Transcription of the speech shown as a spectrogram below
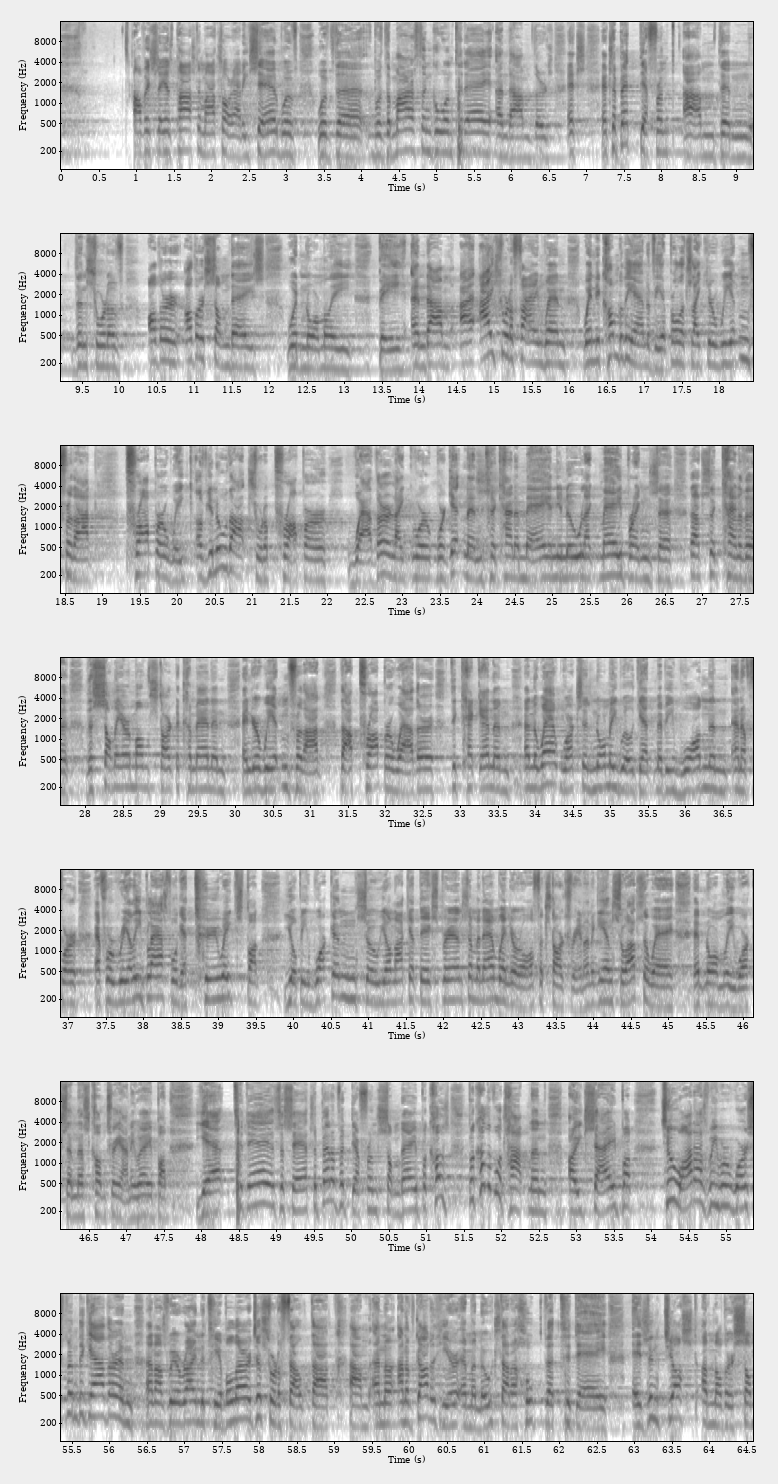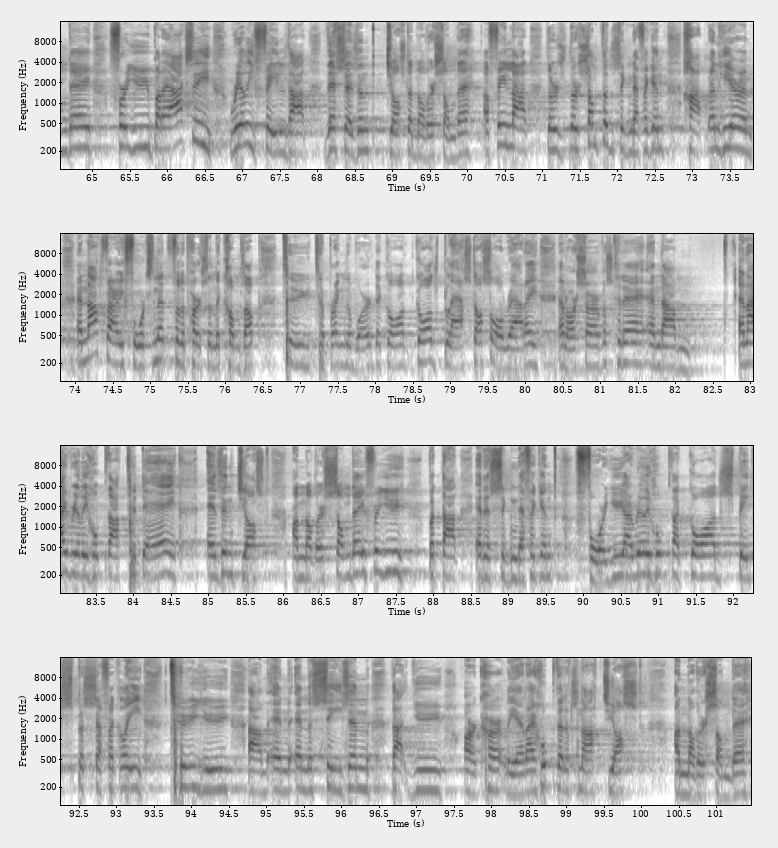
obviously, as Pastor Matt's already said, with, with, the, with the marathon going today, and um, there's, it's, it's a bit different um, than, than sort of other, other Sundays would normally be. And um, I, I sort of find when, when you come to the end of April, it's like you're waiting for that proper week of you know that sort of proper weather like we're, we're getting into kind of may and you know like may brings uh, that's the kind of the, the sunnier months start to come in and, and you're waiting for that that proper weather to kick in. And, and the way it works is normally we'll get maybe one and, and if we're if we're really blessed we'll get two weeks but you'll be working so you'll not get the experience and then when you're off it starts raining again. So that's the way it normally works in this country anyway. But yeah today is the say it's a bit of a different Sunday because, because of what's happening outside. But do you know what? As we were worshipping together and, and as we were around the table there, I just sort of felt that. Um, and, and I've got it here in my notes that I hope that today isn't just another Sunday for you, but I actually really feel that this isn't just another Sunday. I feel that there's, there's something significant happening here, and, and that's very fortunate for the person that comes up to, to bring the word that God, God's blessed blessed us already in our service today. And, um, and I really hope that today isn't just another Sunday for you, but that it is significant for you. I really hope that God speaks specifically to you um, in, in the season that you are currently in. I hope that it's not just another Sunday.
